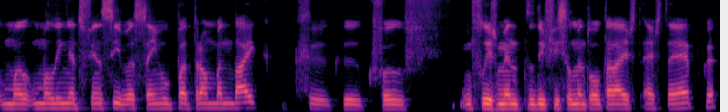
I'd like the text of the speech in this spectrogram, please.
uma, uma linha defensiva sem o patrão Van Dijk, que, que, que foi infelizmente dificilmente voltará a esta, época,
